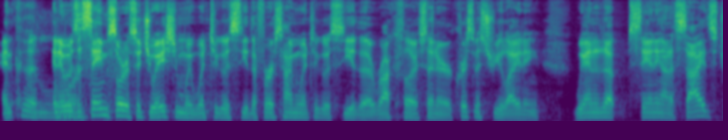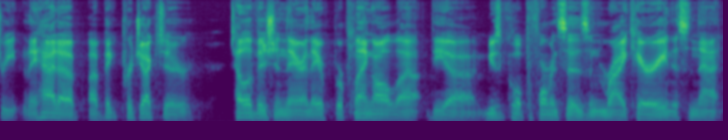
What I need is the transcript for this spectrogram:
And, and it was the same sort of situation. We went to go see the first time we went to go see the Rockefeller Center Christmas tree lighting. We ended up standing on a side street and they had a, a big projector television there and they were playing all uh, the uh, musical performances and Mariah Carey and this and that.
